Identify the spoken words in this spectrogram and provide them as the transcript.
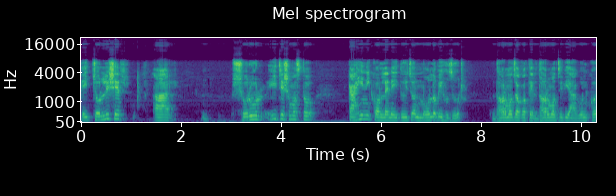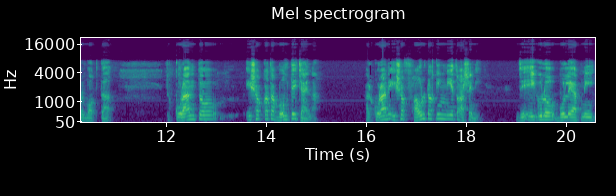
এই চল্লিশের আর শুরুর এই যে সমস্ত কাহিনী করলেন এই দুইজন মৌলবী হুজুর, ধর্মজগতের ধর্মজীবী আগুনখোর বক্তা। কোরআন তো এসব কথা বলতেই চায় না। আর কোরআন এইসব ফাউল টকিং নিয়ে তো আসেনি যে এইগুলো বলে আপনি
